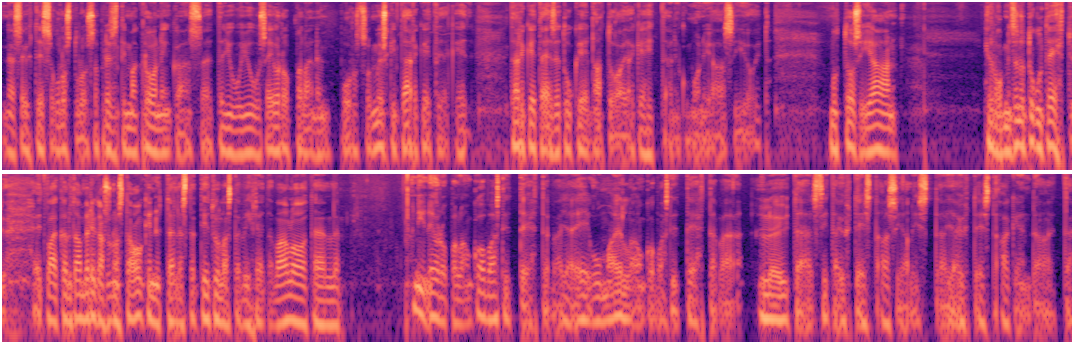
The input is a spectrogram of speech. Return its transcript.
näissä yhteisissä ulostuloissa presidentti Macronin kanssa, että juu, juu, se eurooppalainen puolustus on myöskin tärkeää ja, tärkeää ja se tukee NATOa ja kehittää niin kuin monia asioita. Mutta tosiaan, helpommin sanottu kuin tehty. Että vaikka nyt Amerikan suunnasta onkin nyt tällaista tietynlaista vihreitä valoa tälle, niin Euroopalla on kovasti tehtävää ja EU-mailla on kovasti tehtävää löytää sitä yhteistä asialistaa ja yhteistä agendaa, että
